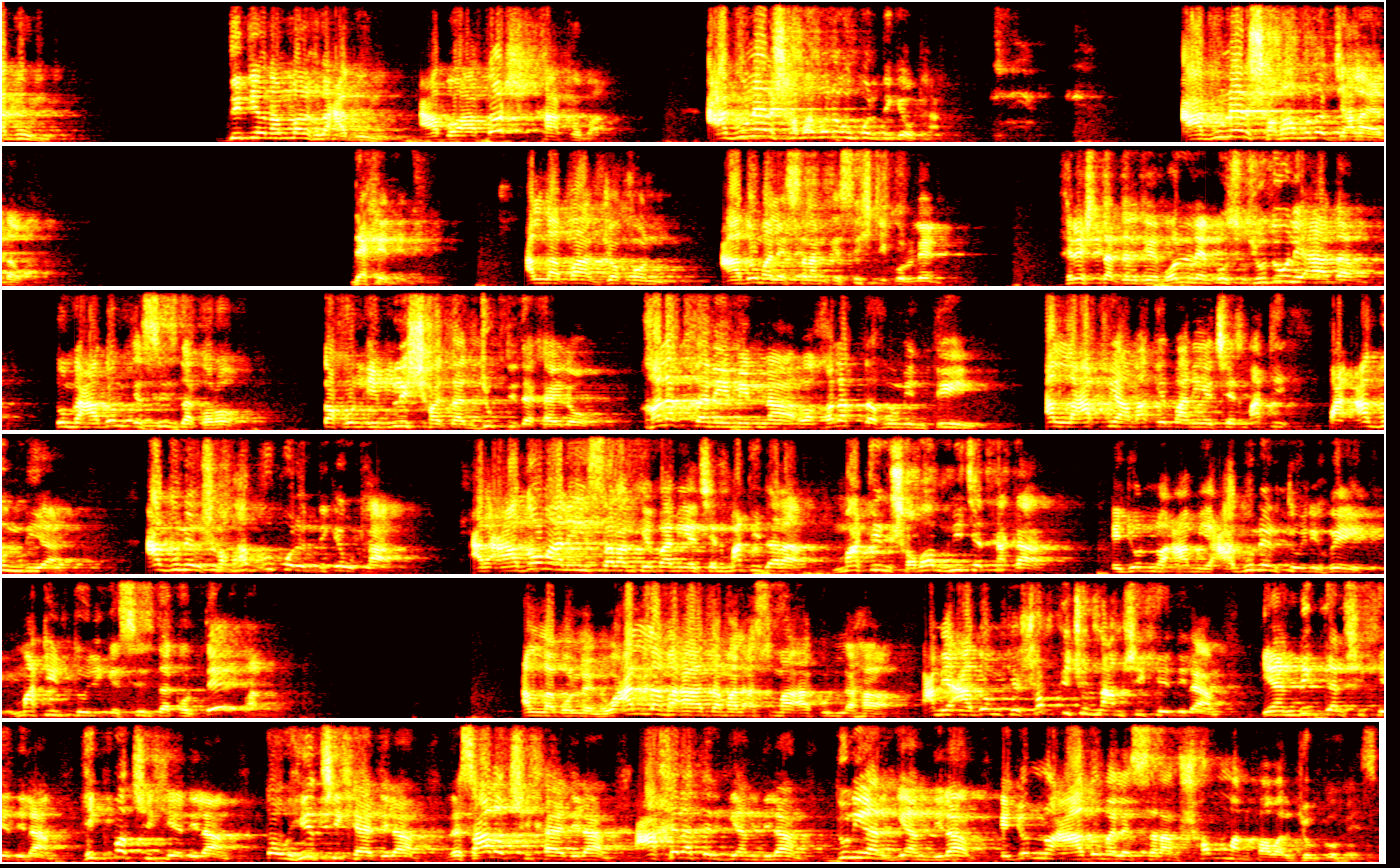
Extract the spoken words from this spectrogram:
আগুন। দ্বিতীয় নাম্বার হলো আগুন। আবো আতস খাকবা আগুনের স্বভাব হলো উপর দিকে ওঠা। আগুনের স্বভাব হলো জ্বালায় দেওয়া। দেখেন, আল্লাহ পাক যখন আদম আলাইসালামকে সৃষ্টি করলেন ফেরেশতাদেরকে বললেন উসজুদুলি আদম, তোমরা আদমকে সিজদা করো। তখন ইবলিশ শয়তান যুক্তি দেখাইলো আল্লাহ, আপনি আমাকে বানিয়েছেন মাটি আগুন দিয়া। আগুনের স্বভাব উপরের দিকে ওঠা আর আদম আলী ইসলামকে বানিয়েছেন মাটি দ্বারা। মাটির স্বভাব নিচে থাকা। এই জন্য আমি আগুনের তৈরি হয়ে মাটির তৈরিকে সিজদা করতে পারব। আল্লাহ বললেন ও আল্লাহ আদম আল আসমা আকুল্লাহা আমি আদমকে সবকিছুর নাম শিখিয়ে দিলাম। জ্ঞান বিজ্ঞান শিখিয়ে দিলাম, হিকমত শিখিয়ে দিলাম, তৌহিদ শিখিয়ে দিলাম, রেসালত শিখিয়ে দিলাম, আখেরাতের জ্ঞান দিলাম, দুনিয়ার জ্ঞান দিলাম এই জন্য আদম আলাইসালাম সম্মান পাওয়ার যোগ্য হয়েছে।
